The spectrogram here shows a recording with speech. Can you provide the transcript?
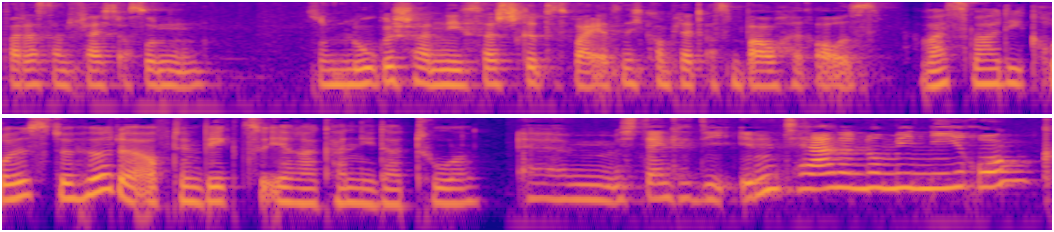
war das dann vielleicht auch so ein so ein logischer nächster Schritt. Es war jetzt nicht komplett aus dem Bauch heraus. Was war die größte Hürde auf dem Weg zu Ihrer Kandidatur? Ähm, ich denke, die interne Nominierung.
